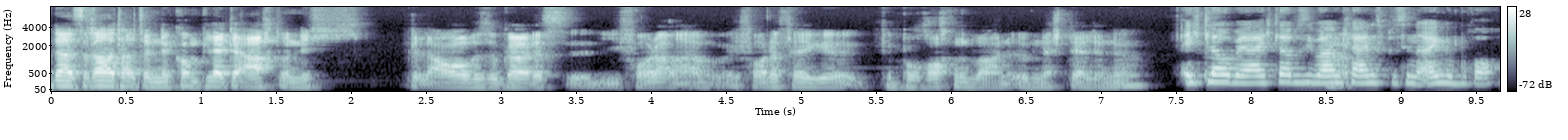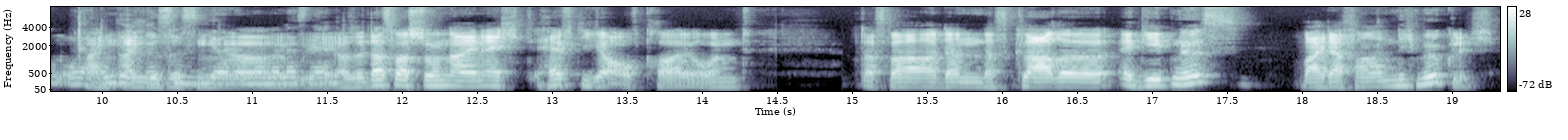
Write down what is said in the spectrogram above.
Das Rad hatte eine komplette Acht und ich glaube sogar, dass die, Vorder die Vorderfelge gebrochen war an irgendeiner Stelle, ne? Ich glaube ja, ich glaube, sie war ein kleines bisschen eingebrochen oder ein, eingerissen, wie auch man das nennt. Also das war schon ein echt heftiger Aufprall und das war dann das klare Ergebnis weiterfahren nicht möglich.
